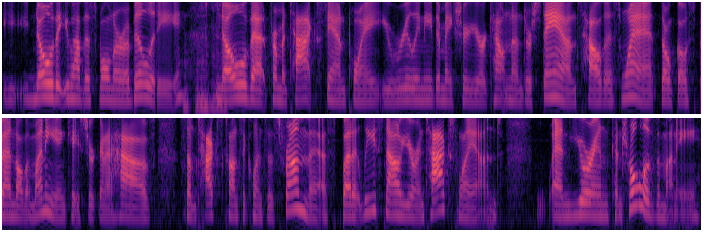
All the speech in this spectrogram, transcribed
you know that you have this vulnerability. Mm-hmm. Know that from a tax standpoint, you really need to make sure your accountant understands how this went. Don't go spend all the money in case you're going to have some tax consequences from this, but at least now you're in tax land and you're in control of the money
